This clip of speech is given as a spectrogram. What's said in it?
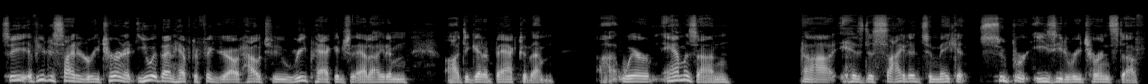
So if you decided to return it, you would then have to figure out how to repackage that item uh, to get it back to them. Uh, where Amazon uh, has decided to make it super easy to return stuff.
